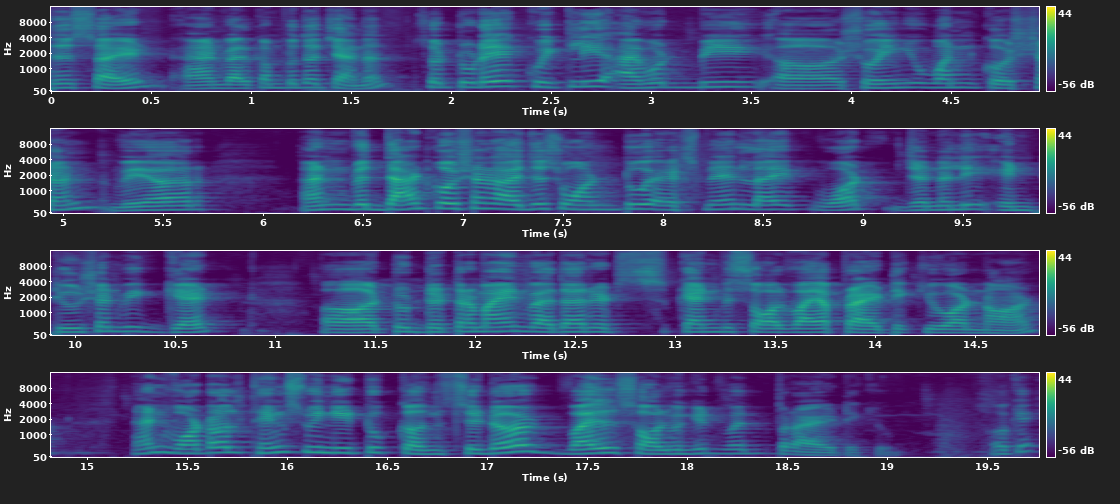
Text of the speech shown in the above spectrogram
this side and welcome to the channel. So today quickly i would be uh, showing you one question where and with that question i just want to explain like what generally intuition we get uh, to determine whether it can be solved via priority queue or not and what all things we need to consider while solving it with priority queue. Okay?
